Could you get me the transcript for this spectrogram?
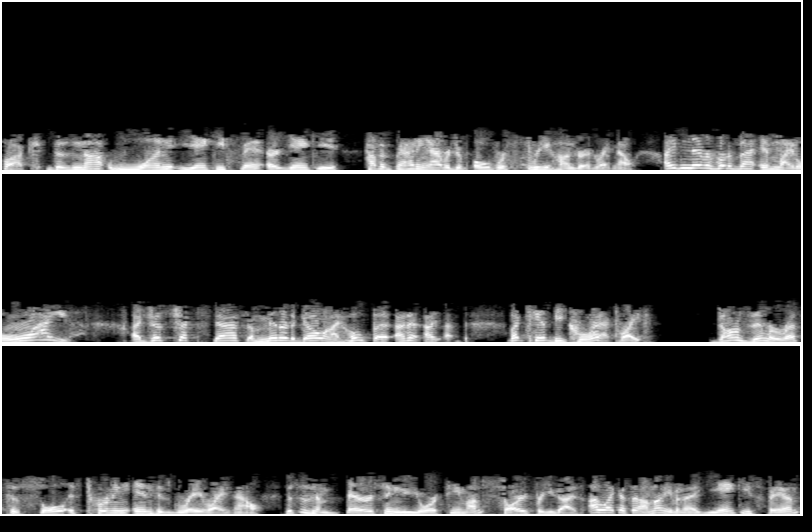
fuck does not one Yankee fan or Yankee have a batting average of over 300 right now? I've never heard of that in my life. I just checked stats a minute ago, and I hope that I, I, I that can't be correct, right? Don Zimmer, rest his soul, is turning in his grave right now. This is an embarrassing New York team. I'm sorry for you guys. I like I said, I'm not even a Yankees fan.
